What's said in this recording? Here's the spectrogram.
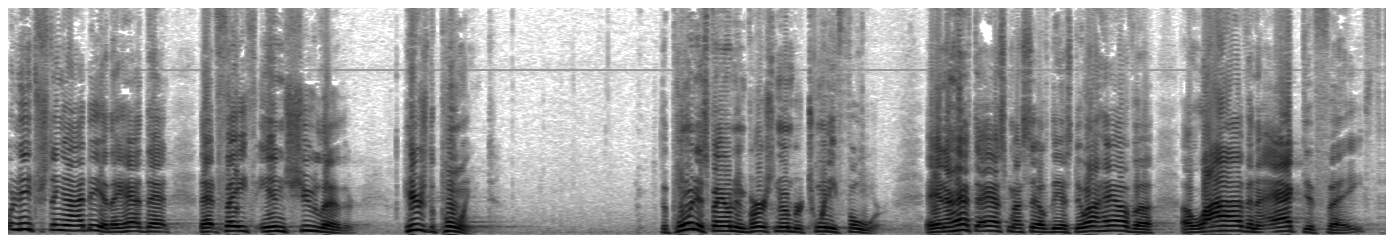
What an interesting idea. They had that, that faith in shoe leather. Here's the point the point is found in verse number 24. And I have to ask myself this do I have a, a live and an active faith?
